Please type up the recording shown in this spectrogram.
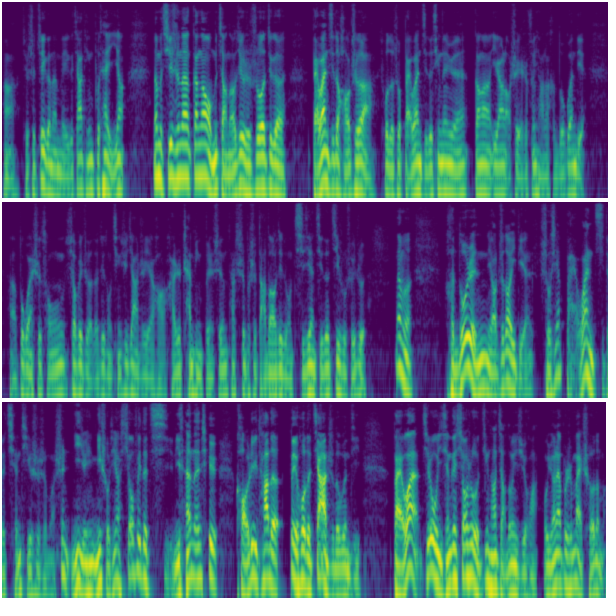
啊。就是这个呢，每个家庭不太一样。那么其实呢，刚刚我们讲到就是说这个百万级的豪车啊，或者说百万级的新能源，刚刚依然老师也是分享了很多观点。啊，不管是从消费者的这种情绪价值也好，还是产品本身它是不是达到这种旗舰级的技术水准，那么很多人你要知道一点，首先百万级的前提是什么？是你你首先要消费得起，你才能去考虑它的背后的价值的问题。百万，其实我以前跟销售经常讲这么一句话，我原来不是卖车的嘛，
